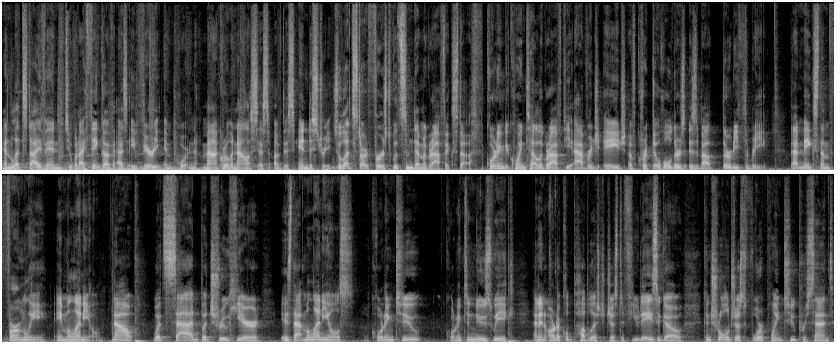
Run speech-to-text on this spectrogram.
and let's dive into what I think of as a very important macro analysis of this industry. So let's start first with some demographic stuff. According to Cointelegraph, the average age of crypto holders is about 33. That makes them firmly a millennial. Now, what's sad but true here is that millennials, according to according to Newsweek and an article published just a few days ago, control just 4.2%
